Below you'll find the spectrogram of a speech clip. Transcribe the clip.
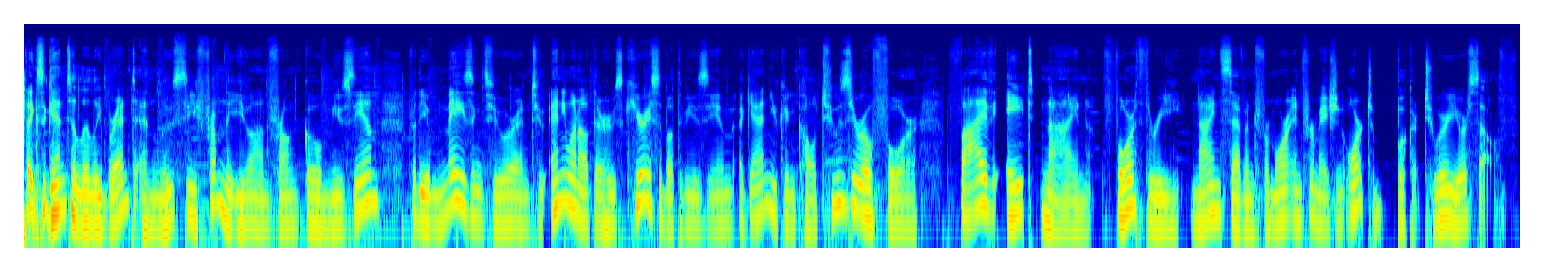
Thanks again to Lily Brent and Lucy from the Ivan Franko Museum for the amazing tour. And to anyone out there who's curious about the museum, again, you can call 204 589 4397 for more information or to book a tour yourself.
